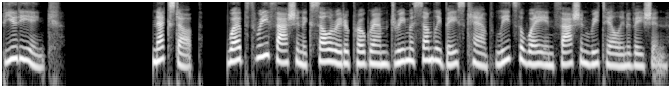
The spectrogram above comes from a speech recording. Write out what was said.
Beauty Inc. Next up, Web3 Fashion Accelerator Program Dream Assembly Base Camp leads the way in fashion retail innovation.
